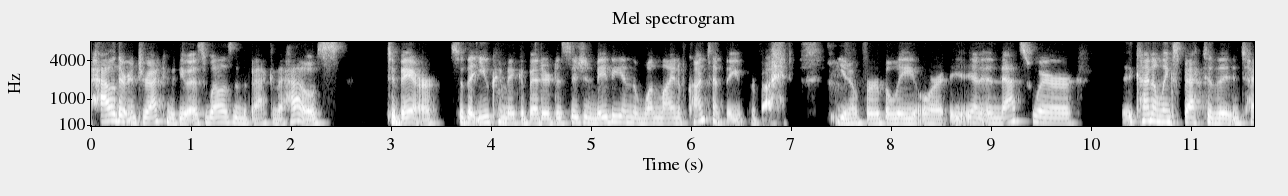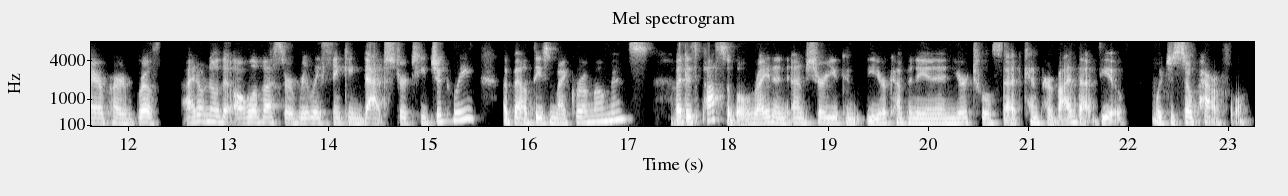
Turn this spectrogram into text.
how they're interacting with you as well as in the back of the house to bear so that you can make a better decision maybe in the one line of content that you provide you know verbally or and, and that's where it kind of links back to the entire part of growth. I don't know that all of us are really thinking that strategically about these micro moments but it's possible right? And i'm sure you can your company and your tool set can provide that view which is so powerful.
